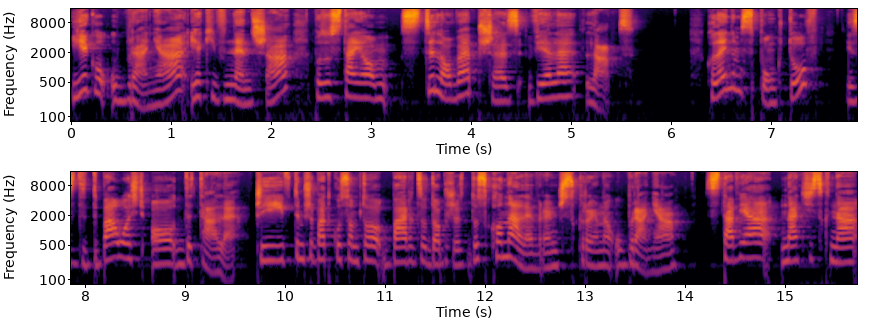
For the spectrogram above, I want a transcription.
jego ubrania, jak i wnętrza pozostają stylowe przez wiele lat. Kolejnym z punktów jest dbałość o detale. Czyli w tym przypadku są to bardzo dobrze, doskonale wręcz skrojone ubrania. Stawia nacisk na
